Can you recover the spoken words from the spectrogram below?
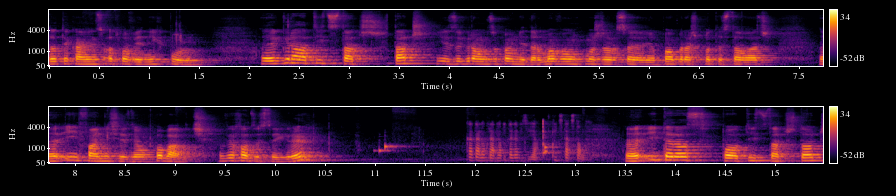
dotykając odpowiednich pól. Gra Tic Touch Touch jest grą zupełnie darmową, można sobie ją pobrać, potestować i fajnie się z nią pobawić. Wychodzę z tej gry. E, I teraz po Tic Touch Touch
